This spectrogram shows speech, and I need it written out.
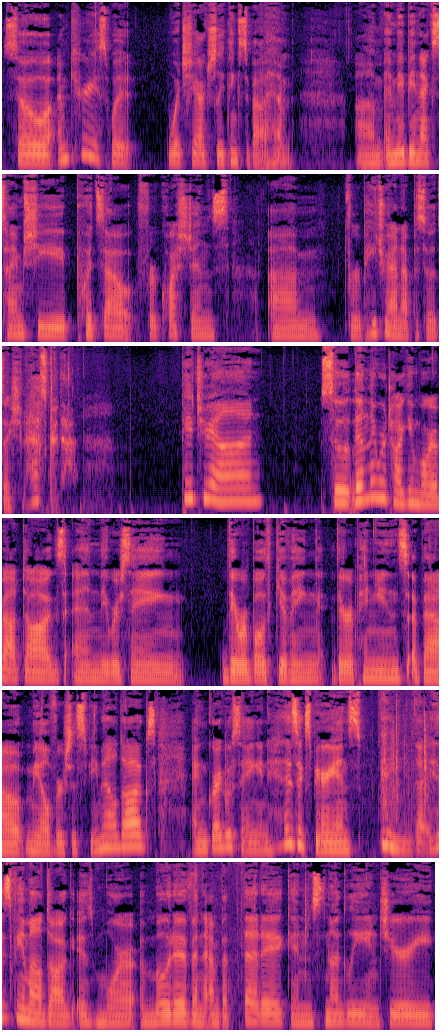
So I'm curious what, what she actually thinks about him. Um, and maybe next time she puts out for questions um, for Patreon episodes, I should ask her that. Patreon. So then they were talking more about dogs and they were saying they were both giving their opinions about male versus female dogs. And Greg was saying in his experience that his female dog is more emotive and empathetic and snuggly and cheery.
